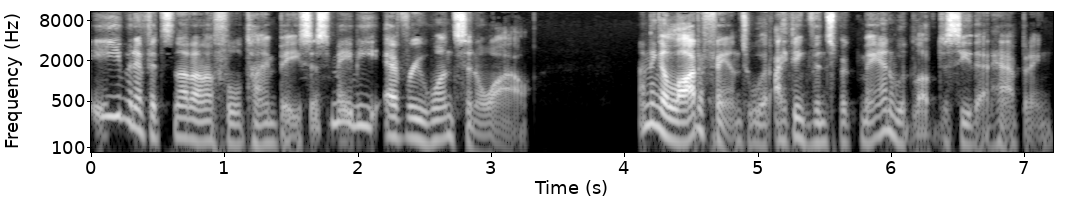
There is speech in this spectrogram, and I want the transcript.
Even if it's not on a full time basis, maybe every once in a while. I think a lot of fans would. I think Vince McMahon would love to see that happening.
